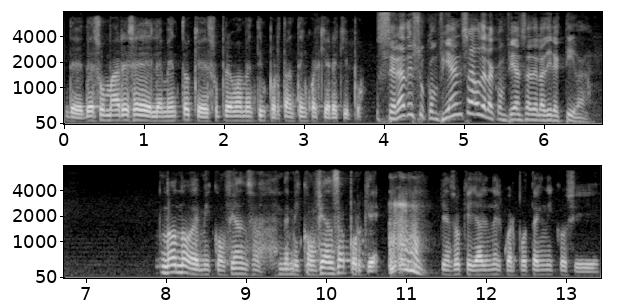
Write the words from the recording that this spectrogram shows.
de, de, sumar ese elemento que es supremamente importante en cualquier equipo. ¿Será de su confianza o de la confianza de la directiva? No, no, de mi confianza, de mi confianza porque pienso que ya en el cuerpo técnico sí,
